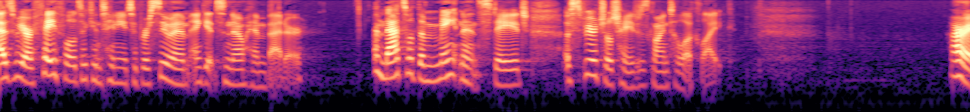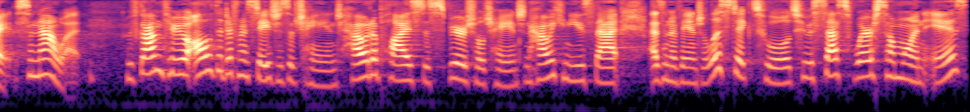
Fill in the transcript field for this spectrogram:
as we are faithful to continue to pursue Him and get to know Him better. And that's what the maintenance stage of spiritual change is going to look like. All right, so now what? We've gone through all of the different stages of change, how it applies to spiritual change, and how we can use that as an evangelistic tool to assess where someone is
